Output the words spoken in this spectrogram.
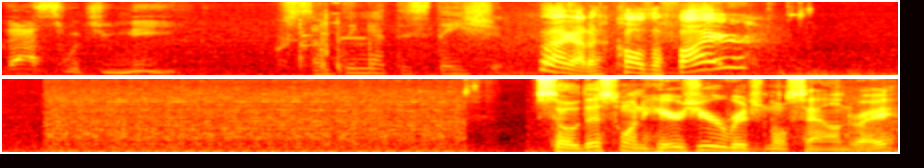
That's what you need. Something at the station. Well, I gotta cause a fire. So this one here's your original sound, right?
